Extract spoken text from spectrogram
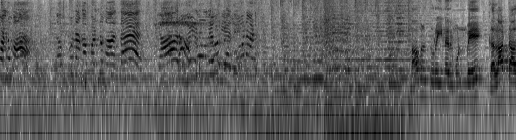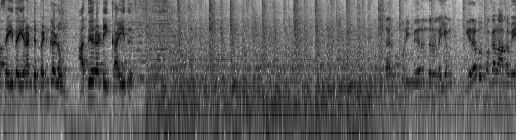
பண்ணுமா? தப்பு நாங்க பண்ணுமா சார்? யாருமே காவல்துறையினர் முன்பே கலாட்டா செய்த இரண்டு பெண்களும் அதிரடி கைது. தருமபுரி பேருந்து நிலையம் இரவு பகலாகவே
